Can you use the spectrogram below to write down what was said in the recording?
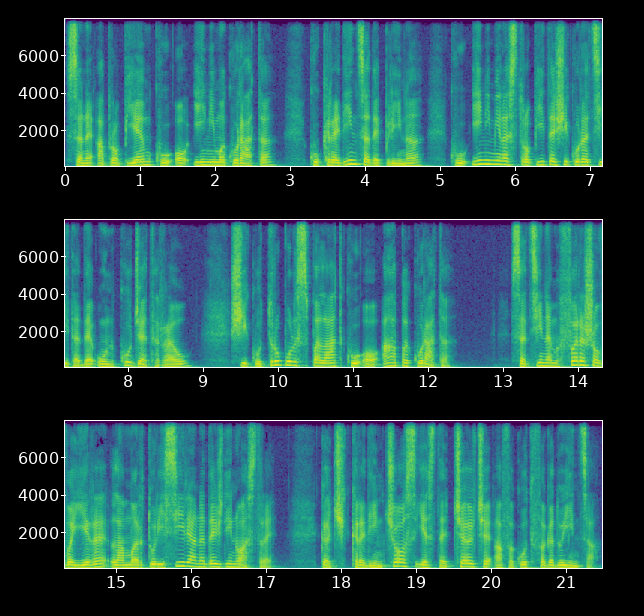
să ne apropiem cu o inimă curată, cu credință de plină, cu inimile stropite și curățite de un cuget rău și cu trupul spălat cu o apă curată. Să ținem fără șovăire la mărturisirea nădejdii noastre, căci credincios este cel ce a făcut făgăduința.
